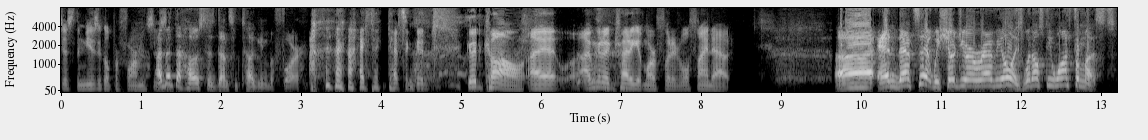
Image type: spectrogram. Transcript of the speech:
just the musical performances. I bet the host has done some tugging before. I think that's a good good call. I I'm gonna try to get more footage. We'll find out. Uh, and that's it. We showed you our raviolis. What else do you want from us?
